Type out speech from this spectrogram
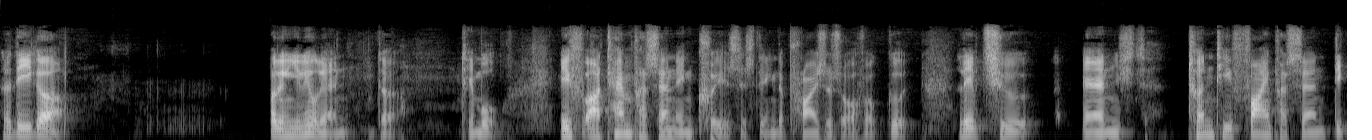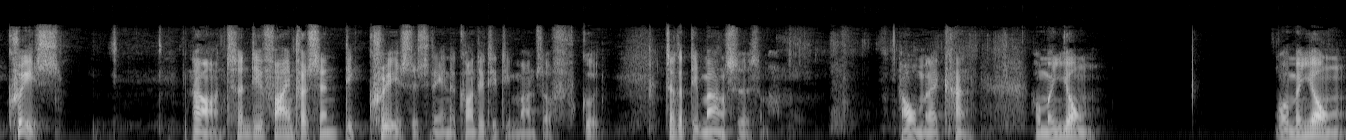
这第一个，二零一六年的题目。If a ten percent increase in the prices of a good lead to an twenty five percent decrease, 啊，25% decrease in the quantity demands of good，这个 demand 是什么？好，我们来看，我们用我们用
